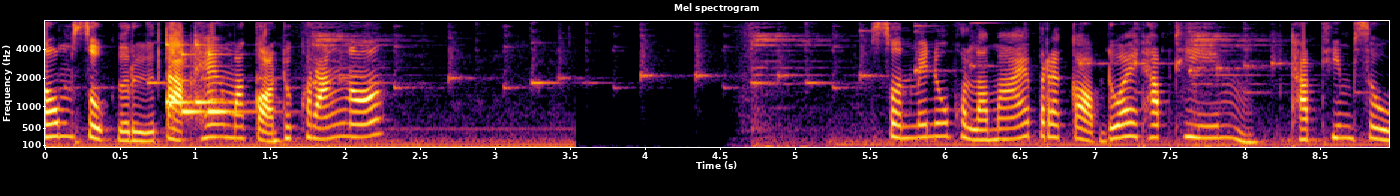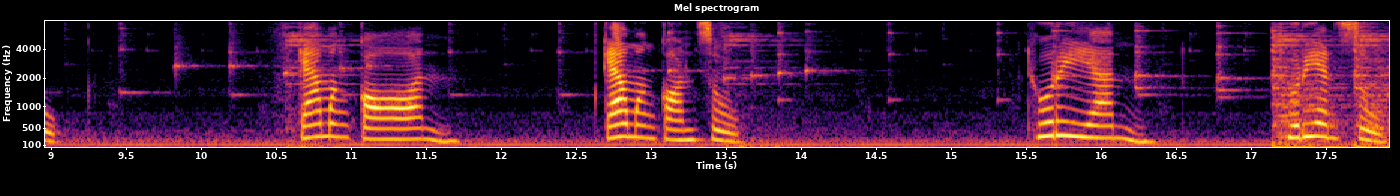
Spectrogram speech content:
ต้มสุกหรือตากแห้งมาก่อนทุกครั้งเนาะส่วนเมนูผลไม้ประกอบด้วยทับทิม ทับทิมสุก แก้วมังกร แก้วมังกรสุก ทุเรียน ทุเรียนสุก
